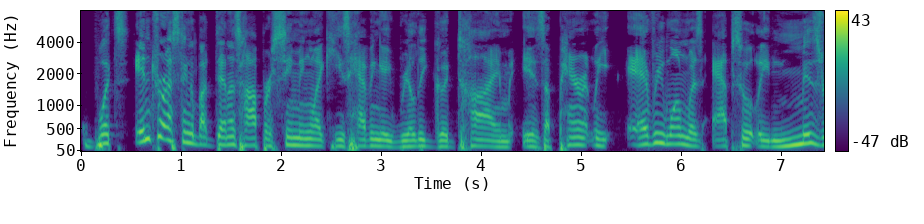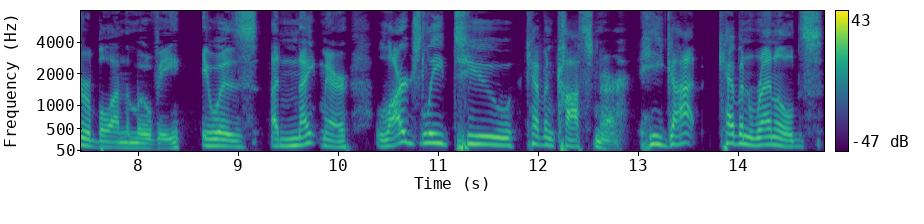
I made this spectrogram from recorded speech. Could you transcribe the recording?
What's interesting about Dennis Hopper seeming like he's having a really good time is apparently everyone was absolutely miserable on the movie. It was a nightmare, largely to Kevin Costner. He got Kevin Reynolds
